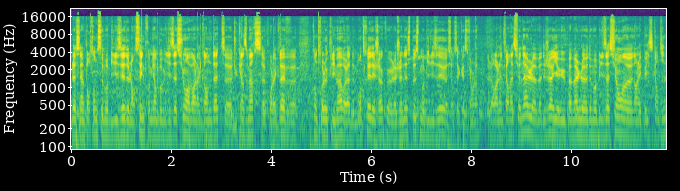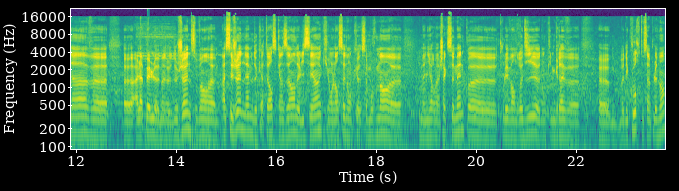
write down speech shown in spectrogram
là c'est important de se mobiliser, de lancer une première mobilisation avant la grande date du 15 mars pour la grève contre le climat, voilà, de montrer déjà que la jeunesse peut se mobiliser sur ces questions-là. Alors à l'international, déjà il y a eu pas mal de mobilisations dans les pays scandinaves, à l'appel de jeunes, souvent assez jeunes même, de 14-15 ans, des lycéens qui ont lancé donc ce mouvement de manière bah, chaque semaine, quoi, tous les vendredis, donc une grève bah, des cours tout simplement.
